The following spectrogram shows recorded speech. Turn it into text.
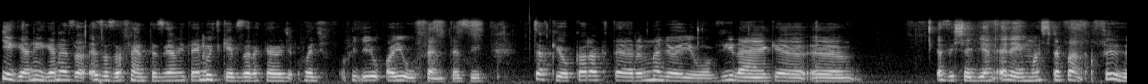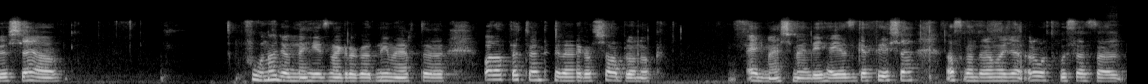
igen, igen, ez, a, ez az a fantasy, amit én úgy képzelek el, hogy, hogy, hogy jó, a jó fantasy. Tök jó karakter, nagyon jó világ, ez is egy ilyen elég most van. A főhőse, a fú, nagyon nehéz megragadni, mert alapvetően tényleg a sablonok egymás mellé helyezgetése. Azt gondolom, hogy a Rothfuss azzal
